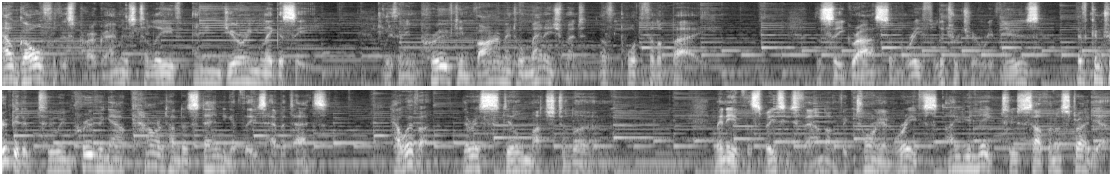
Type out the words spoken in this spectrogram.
Our goal for this program is to leave an enduring legacy with an improved environmental management of Port Phillip Bay. The Seagrass and Reef Literature Reviews have contributed to improving our current understanding of these habitats However, there is still much to learn. Many of the species found on Victorian reefs are unique to southern Australia.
